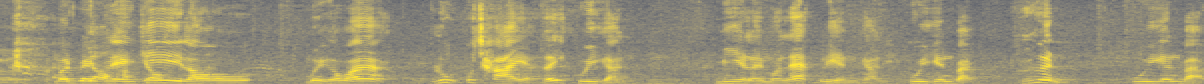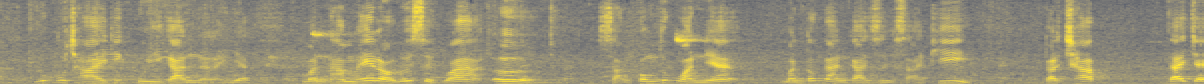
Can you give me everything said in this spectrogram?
เออมันเป็นหยอกเพลงครับที่เราเหมือนกับว่า ลูกผู้ชายอะเฮ้ยคุยกัน มีอะไรมาแลกเปลี่ยนกัน คุยกันแบบเพื่อน คุยกันแบบลูกผู้ชายที่คุยกันอะไรเงี้ยมันทำให้เรารู้สึกว่า เออ สังคมทุกวันเนี้ยมันต้องการการสื่อสารที่กระชับได้ใจ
